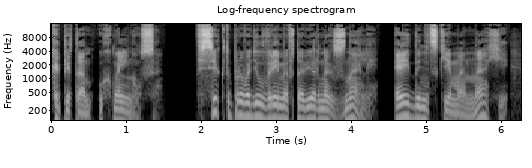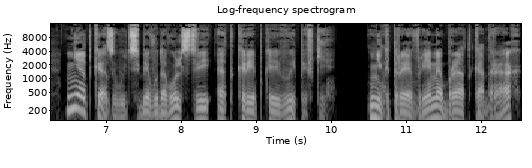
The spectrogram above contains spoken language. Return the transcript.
Капитан ухмыльнулся. Все, кто проводил время в тавернах, знали, эйденецкие монахи не отказывают себе в удовольствии от крепкой выпивки. Некоторое время брат Кадрах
